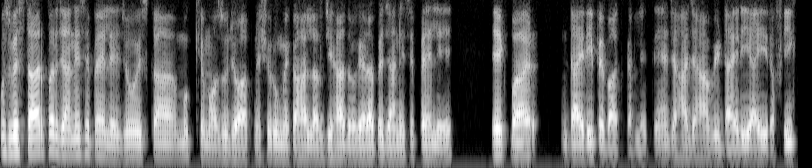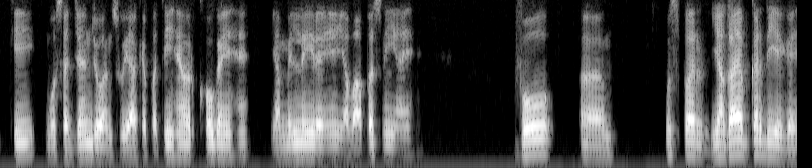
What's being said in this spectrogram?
उस विस्तार पर जाने से पहले, जो इसका मुख्य मौजू जो आपने शुरू में कहा, लव जिहाद वगैरह पे जाने से पहले, एक बार डायरी पे बात कर लेते हैं, जहाँ जहाँ भी डायरी आई, रफीक की, वो सज्जन जो अनसुया के पति हैं और खो गए हैं, या मिल नहीं रहे हैं, या वापस नहीं आए हैं। वो आ, उस पर या गायब कर दिए गए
